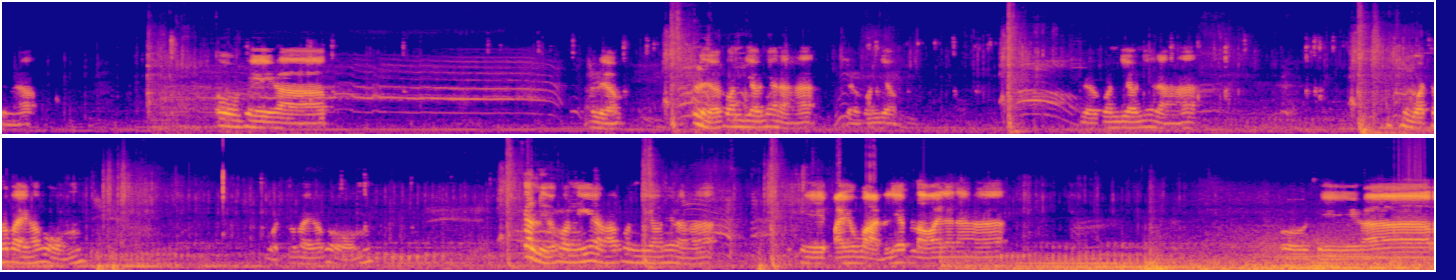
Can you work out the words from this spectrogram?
ถึงแล้ว โอเคครับ เหลือ เหลือคนเดียวเนี่ยแหละฮะ เหลือคนเดียว เหลือคนเดียวนี่แหละฮะหวดเข้าไปครับผมหวดเข้าไปครับผม ก็เหลือคนนี้แหละครับ คนเดียวนี่แหละฮะ โอเค ไปหวัดเรียบร้อยแล้วนะฮะ โอเคครับ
